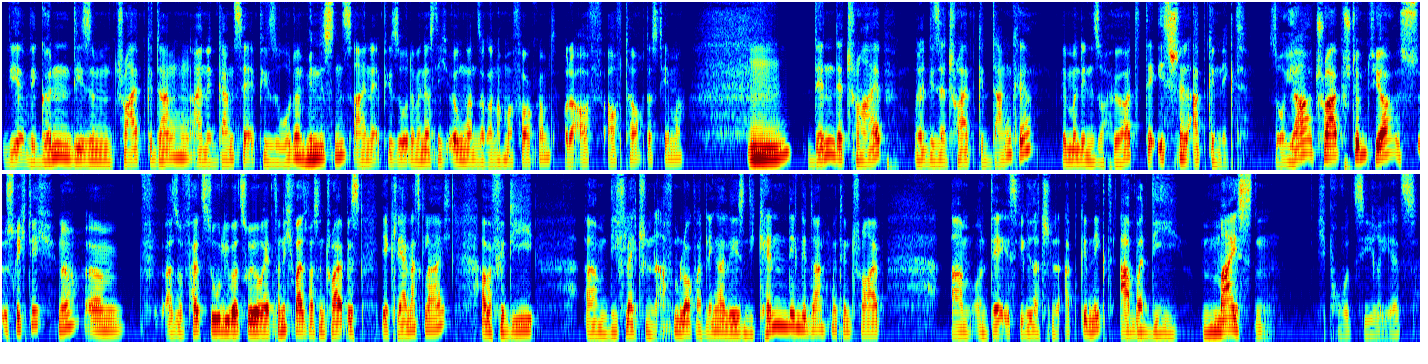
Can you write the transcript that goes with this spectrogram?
wir, wir gönnen diesem Tribe-Gedanken eine ganze Episode, mindestens eine Episode, wenn das nicht irgendwann sogar nochmal vorkommt oder auf, auftaucht, das Thema. Mhm. Denn der Tribe oder dieser Tribe-Gedanke, wenn man den so hört, der ist schnell abgenickt. So, ja, Tribe stimmt, ja, ist, ist richtig. Ne? Ähm, also, falls du, lieber Zuhörer, jetzt noch nicht weißt, was ein Tribe ist, wir erklären das gleich. Aber für die, ähm, die vielleicht schon den Affenblog was länger lesen, die kennen den Gedanken mit dem Tribe. Ähm, und der ist, wie gesagt, schnell abgenickt. Aber die meisten, ich provoziere jetzt,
